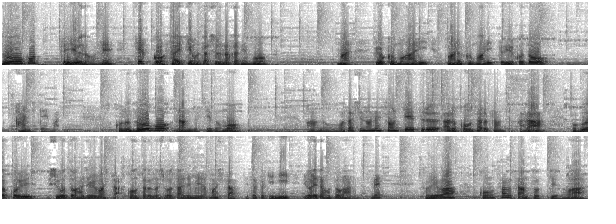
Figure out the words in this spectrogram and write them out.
造語っていうのがね、結構最近私の中でも、まあ、良くもあり、悪くもありということを感じています。この造語なんですけども、あの、私のね、尊敬するあるコンサルタントから、僕がこういう仕事を始めました。コンサルの仕事を始めましたって言った時に言われたことがあるんですね。それは、コンサルタントっていうのは、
